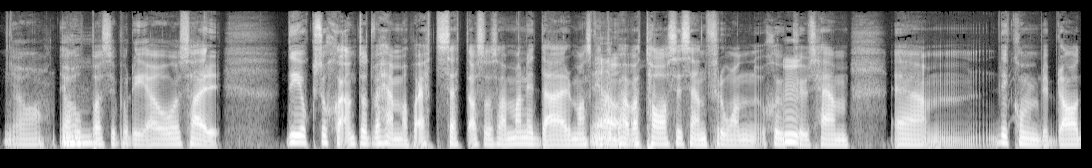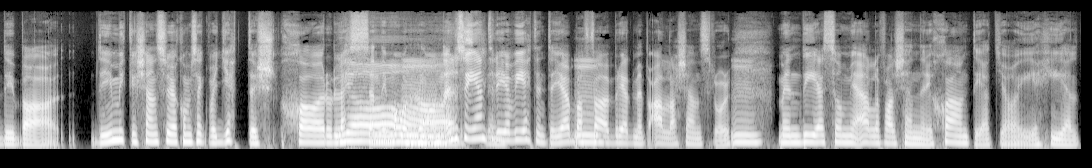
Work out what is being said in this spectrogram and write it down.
Ja, jag Mm. hoppas ju på det. Och så här, det är också skönt att vara hemma på ett sätt. Alltså så här, man är där, man ska inte Ja. behöva ta sig sen från sjukhus hem. Ehm, det kommer bli bra. Det är, bara, det är mycket känslor. Jag kommer säkert vara jätteskör och ledsen Ja, imorgon. Eller så är inte det, jag vet inte. Jag är bara Mm. förberedd mig på alla känslor. Men det som jag i alla fall känner är skönt är att jag är helt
